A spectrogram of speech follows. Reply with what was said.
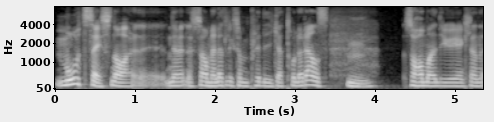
mot sig snarare. När samhället liksom predikar tolerans Mm. så har man ju egentligen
